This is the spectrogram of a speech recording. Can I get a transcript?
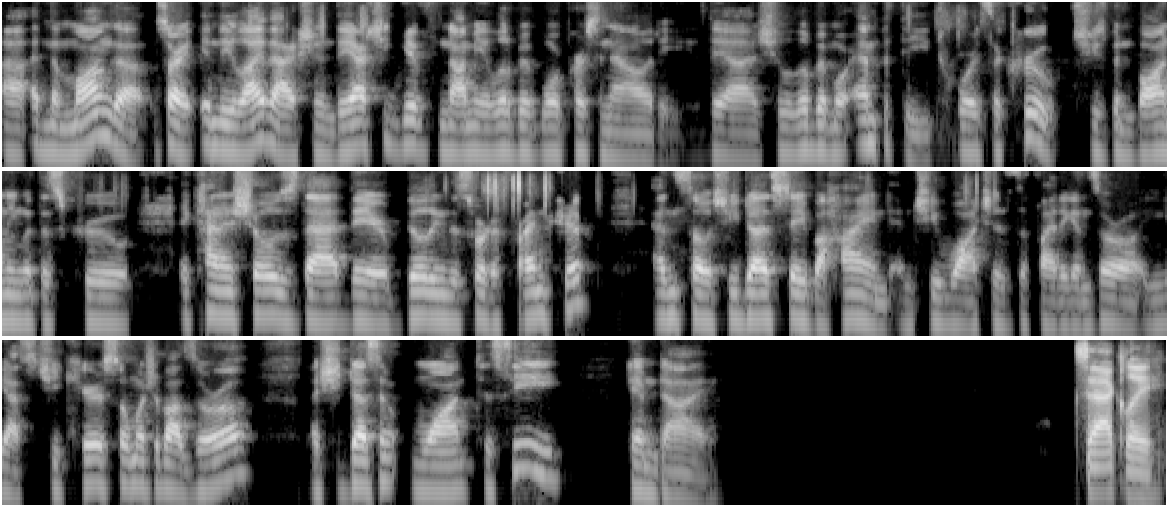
uh, in the manga, sorry, in the live action, they actually give Nami a little bit more personality. They, uh, she a little bit more empathy towards the crew. She's been bonding with this crew. It kind of shows that they're building this sort of friendship, and so she does stay behind and she watches the fight against Zoro. And yes, she cares so much about Zoro that she doesn't want to see him die. Exactly.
